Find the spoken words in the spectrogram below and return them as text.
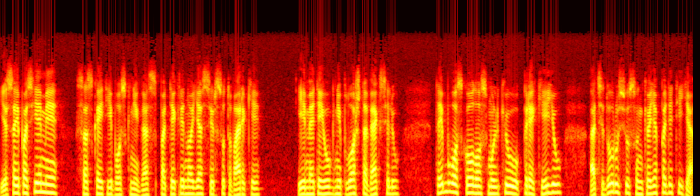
Jisai pasiėmė saskaitybos knygas, patikrino jas ir sutvarkė, įmetė į ugnį pluoštą vekselių, Tai buvo skolos smulkių prekėjų atsidūrusių sunkioje padėtyje.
